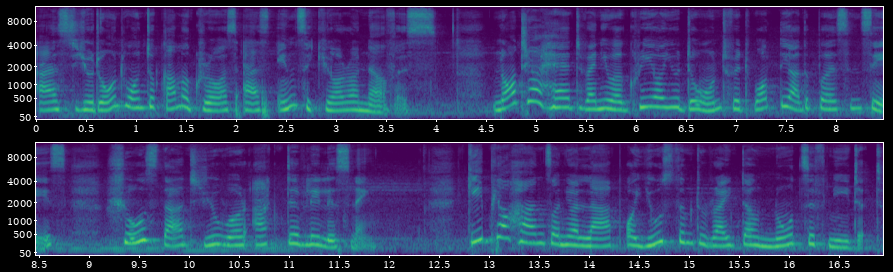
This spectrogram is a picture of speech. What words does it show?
as you don't want to come across as insecure or nervous. Nod your head when you agree or you don't with what the other person says shows that you were actively listening. Keep your hands on your lap or use them to write down notes if needed.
